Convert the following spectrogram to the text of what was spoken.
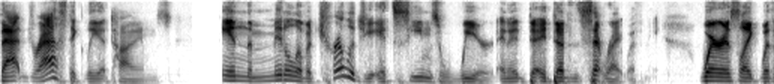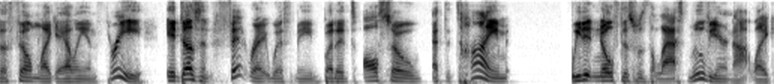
that drastically at times in the middle of a trilogy, it seems weird and it it doesn't sit right with me. Whereas like with a film like Alien 3, it doesn't fit right with me, but it's also at the time we didn't know if this was the last movie or not. Like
